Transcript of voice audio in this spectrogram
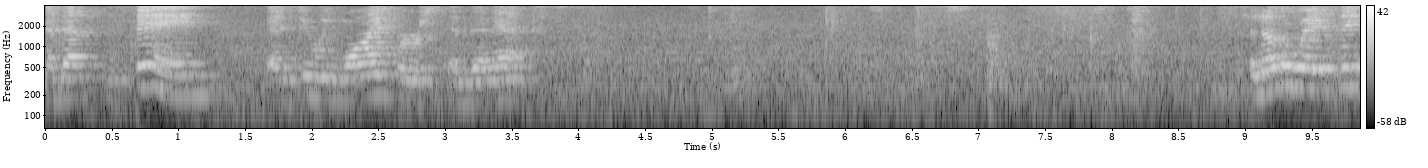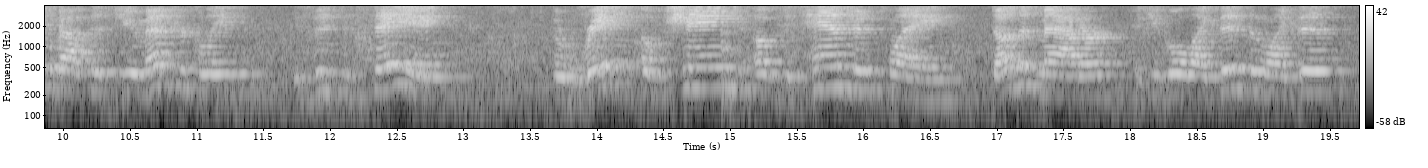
And that's the same as doing y first and then x. Another way to think about this geometrically is this is saying the rate of change of the tangent plane doesn't matter if you go like this and like this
